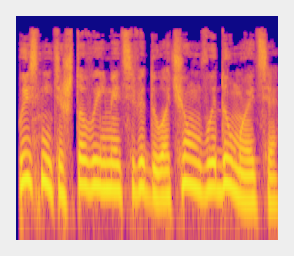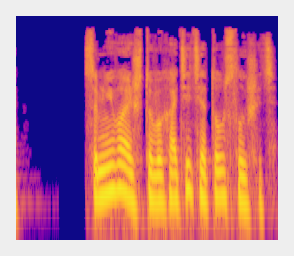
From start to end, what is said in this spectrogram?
Поясните, что вы имеете в виду, о чем вы думаете. Сомневаюсь, что вы хотите это услышать.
